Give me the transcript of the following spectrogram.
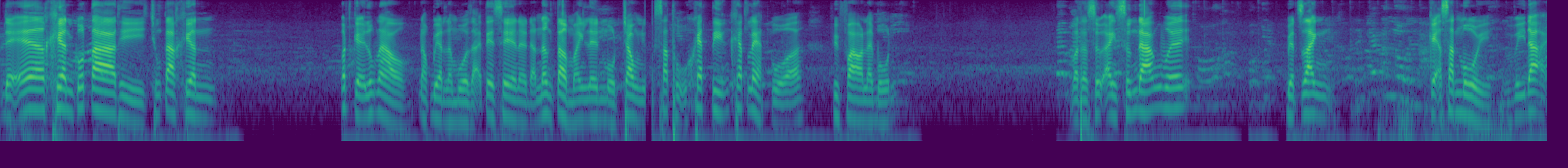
Để khen Costa thì chúng ta khen bất kể lúc nào, đặc biệt là mùa giải TC này đã nâng tầm anh lên một trong những sát thủ khét tiếng khét lẹt của FIFA Online 4. Và thật sự anh xứng đáng với biệt danh kẻ săn mồi vĩ đại.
